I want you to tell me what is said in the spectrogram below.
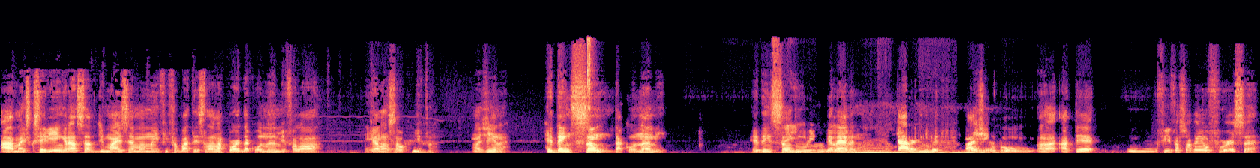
Ah, mas que seria engraçado demais se a mamãe FIFA batesse lá na porta da Konami e falar, ó, é. quer lançar o FIFA? Imagina. Redenção da Konami? Redenção do Winning Eleven? Cara, imagina, pô, até o FIFA só ganhou força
